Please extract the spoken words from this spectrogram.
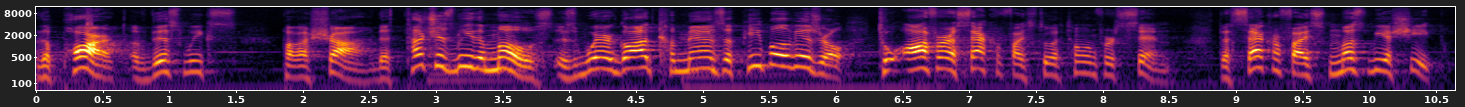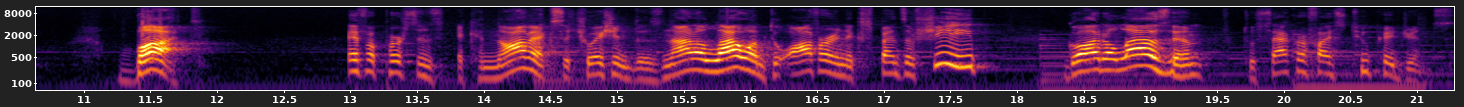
The part of this week's parasha that touches me the most is where God commands the people of Israel to offer a sacrifice to atone for sin. The sacrifice must be a sheep. But if a person's economic situation does not allow him to offer an expensive sheep, God allows him to sacrifice two pigeons.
